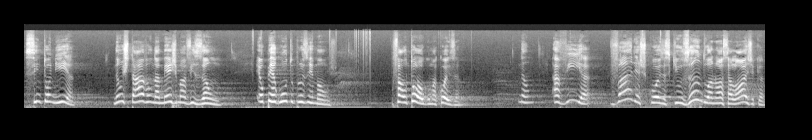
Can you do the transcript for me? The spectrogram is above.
sintonia, não estavam na mesma visão. eu pergunto para os irmãos: faltou alguma coisa? Não. Havia várias coisas que, usando a nossa lógica,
